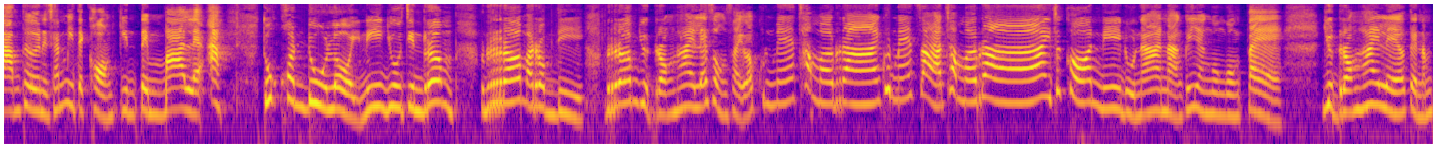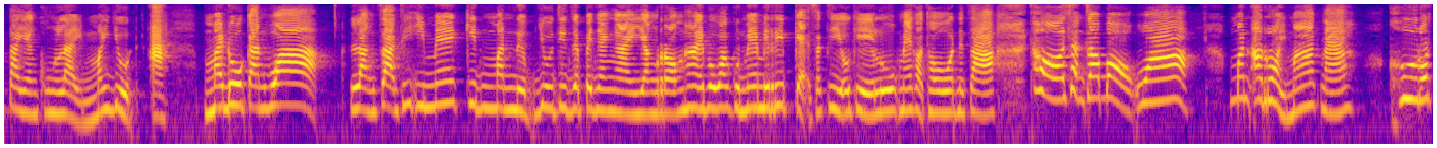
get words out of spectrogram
ตามเธอเนี่ยฉันมีแต่ของกินเต็มบ้านแล้วอะทุกคนดูเลยนี่ยูจินเริ่ม เริ่มอารมณ์ดี เริ่มหยุดร้องไห้และสงสัยว่าคุณแม่ทำอะไรคุณแม่จ๋าทำอะไรทุกคนนี่ดูหน้านางก็ยังงงๆแต่หยุดร้องไห้แล้ว แต่น้ำตายังคงไหลไม่หยุดอะมาดูกันว่าหลังจากที่อีแม่กินมันหนึบยูจินจะเป็นยังไงยังร้องไห้เพราะว่าคุณแม่ไม่รีบแกะสักทีโอเค ลูกแม่ขอโทษนะจ๊ะเธอฉันจะบอกว่ามันอร่อยมากนะ คือรส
